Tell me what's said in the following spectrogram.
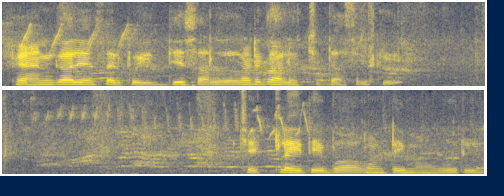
ఫ్యాన్ గాలి ఏం సరిపోయిద్ది చల్లటి గాలి వచ్చింది అసలుకి. చెట్లు అయితే బాగుంటాయి మా ఊర్లో.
